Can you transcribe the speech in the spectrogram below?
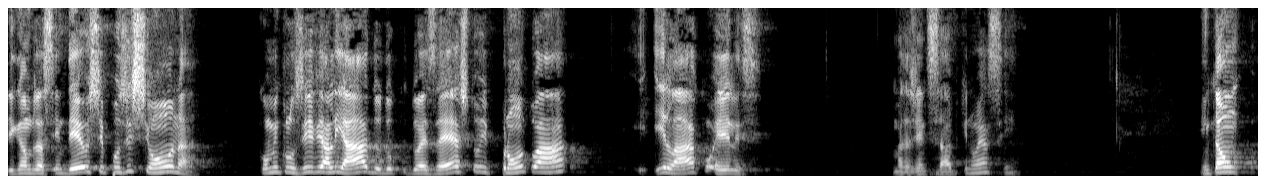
digamos assim, Deus se posiciona como inclusive aliado do, do exército e pronto a ir lá com eles. Mas a gente sabe que não é assim. Então,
